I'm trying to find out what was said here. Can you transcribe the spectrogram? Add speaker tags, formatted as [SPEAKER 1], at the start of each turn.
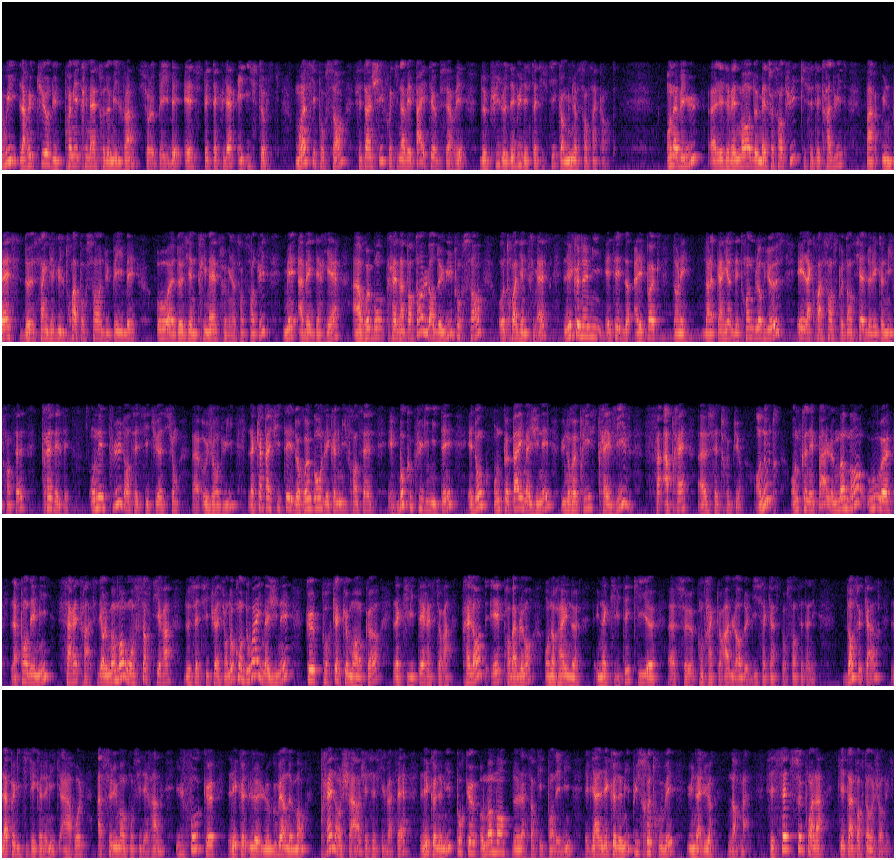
[SPEAKER 1] Oui, la rupture du premier trimestre 2020 sur le PIB est spectaculaire et historique. Moins 6%, c'est un chiffre qui n'avait pas été observé depuis le début des statistiques en 1950. On avait eu euh, les événements de mai 68 qui s'étaient traduits par une baisse de 5,3% du PIB au euh, deuxième trimestre 1968, mais avec derrière un rebond très important, l'ordre de 8% au troisième trimestre. L'économie était à l'époque dans, la période des Trente Glorieuses et la croissance potentielle de l'économie française très élevée. On n'est plus dans cette situation euh, aujourd'hui. La capacité de rebond de l'économie française est beaucoup plus limitée et donc on ne peut pas imaginer une reprise très vive après euh, cette rupture. En outre, on ne connaît pas le moment où euh, la pandémie s'arrêtera, c'est-à-dire le moment où on sortira de cette situation. Donc on doit imaginer que pour quelques mois encore, l'activité restera très lente et probablement on aura une, activité qui euh, euh, se contractera de l'ordre de 10 à 15% cette année. Dans ce cadre, la politique économique a un rôle absolument considérable. Il faut que le gouvernement prenne en charge, et c'est ce qu'il va faire, l'économie pour que, au moment de la sortie de pandémie, eh bien, l'économie puisse retrouver une allure normale. C'est ce point-là qui est important aujourd'hui.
